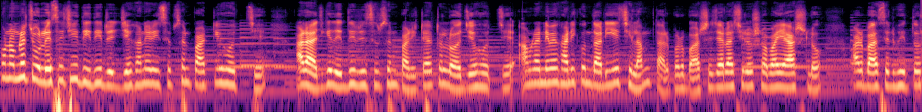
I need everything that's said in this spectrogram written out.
এখন আমরা চলে এসেছি দিদির যেখানে রিসেপশন পার্টি হচ্ছে। আর আজকে দিদির রিসেপশন পার্টিটা একটা লজে হচ্ছে। আমরা নেমে খানিক্ষণ দাঁড়িয়েছিলাম, তারপর বাসে যারা ছিল সবাই আসলো। আর বাসের ভিতর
